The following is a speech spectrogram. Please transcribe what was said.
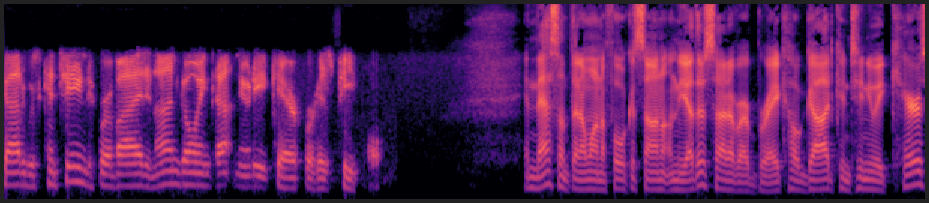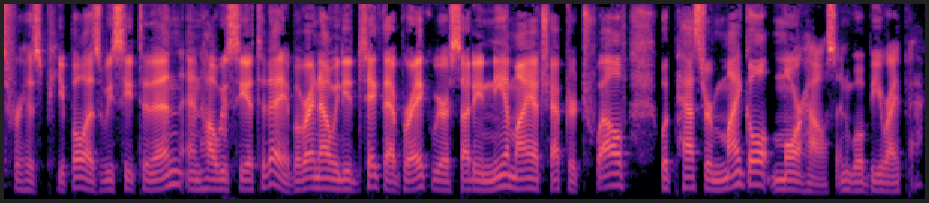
God was continuing to provide an ongoing continuity care for His people. And that's something I want to focus on on the other side of our break how God continually cares for his people as we see it then and how we see it today. But right now, we need to take that break. We are studying Nehemiah chapter 12 with Pastor Michael Morehouse, and we'll be right back.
